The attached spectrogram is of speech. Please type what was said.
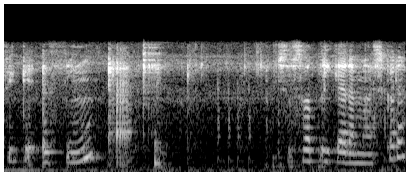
Fica assim Deixa eu só aplicar a máscara.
